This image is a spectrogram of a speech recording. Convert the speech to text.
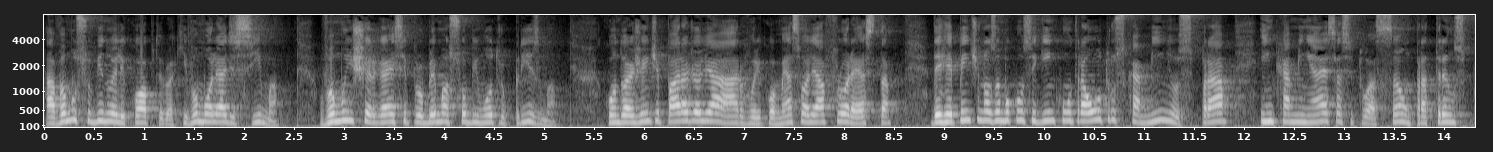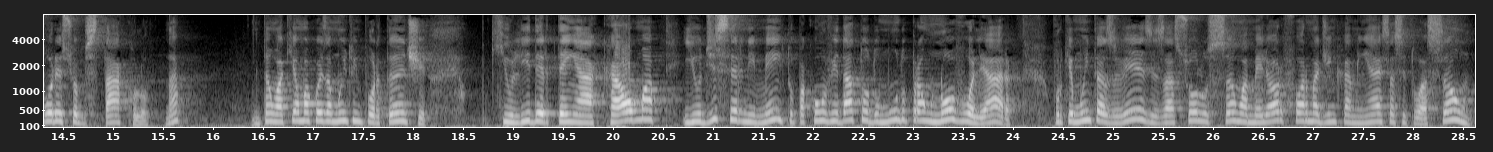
a vamos subir no helicóptero aqui, vamos olhar de cima, vamos enxergar esse problema sob um outro prisma. Quando a gente para de olhar a árvore e começa a olhar a floresta, de repente nós vamos conseguir encontrar outros caminhos para encaminhar essa situação, para transpor esse obstáculo, né? Então aqui é uma coisa muito importante que o líder tenha a calma e o discernimento para convidar todo mundo para um novo olhar, porque muitas vezes a solução, a melhor forma de encaminhar essa situação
